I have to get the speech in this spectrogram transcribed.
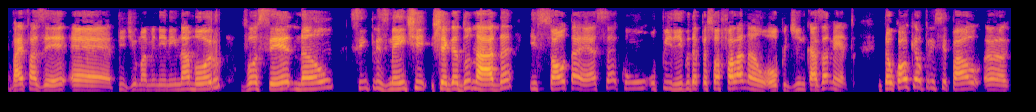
vai fazer, é, pedir uma menina em namoro, você não simplesmente chega do nada e solta essa com o perigo da pessoa falar não, ou pedir em casamento. Então, qual que é o principal. Uh,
